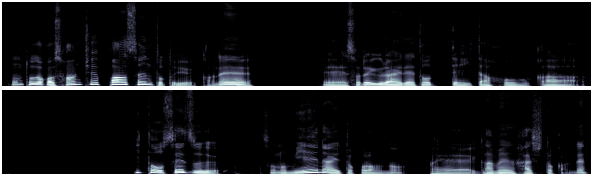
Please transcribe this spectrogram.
本当だから30%というかね、えー、それぐらいで撮っていた方が意図せずその見えないところの、えー、画面端とかね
